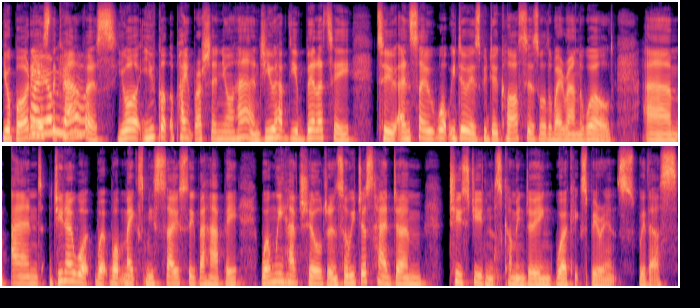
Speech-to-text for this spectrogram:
Your body I is the canvas. Now. You're you've got the paintbrush in your hand. You have the ability to. And so what we do is we do classes all the way around the world. Um, and do you know what, what, what makes me so super happy when we have children? So we just had um, two students come in doing work experience with us.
